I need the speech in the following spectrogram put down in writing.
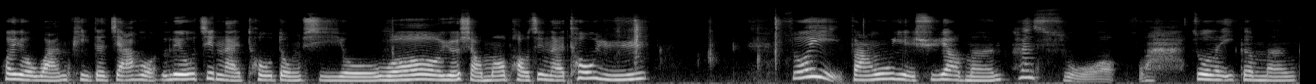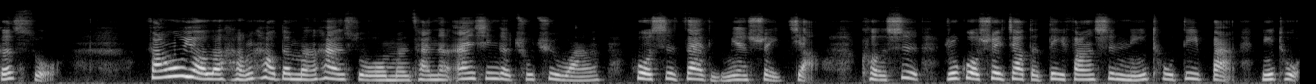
会有顽皮的家伙溜进来偷东西哟！哇，有小猫跑进来偷鱼。所以房屋也需要门和锁，哇，做了一个门跟锁。房屋有了很好的门和锁，我们才能安心的出去玩，或是在里面睡觉。可是如果睡觉的地方是泥土地板，泥土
